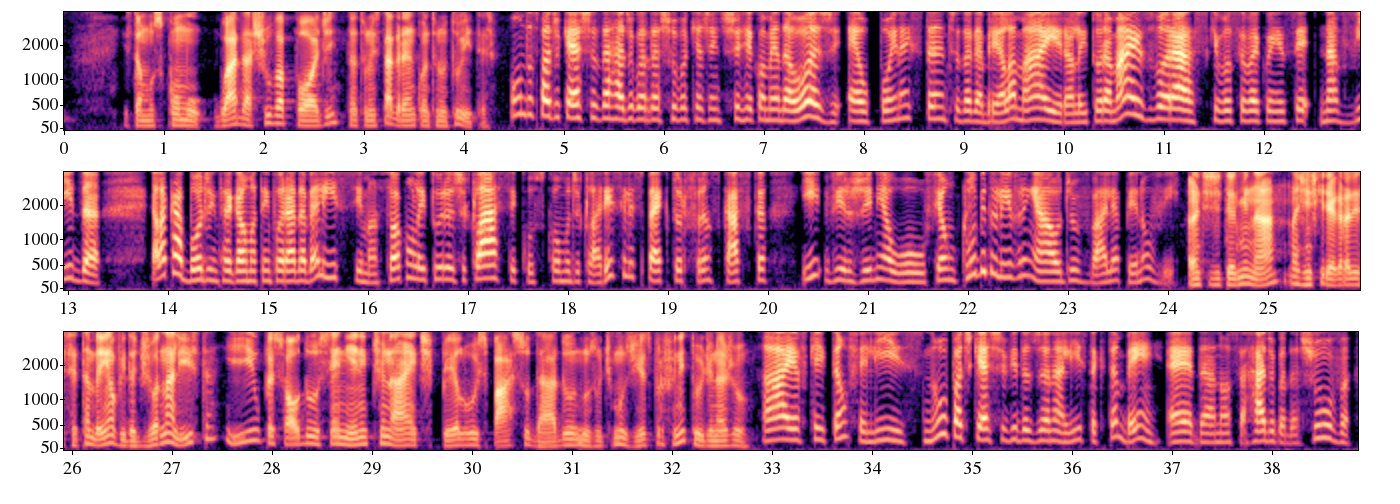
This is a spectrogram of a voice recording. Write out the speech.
Estamos como Guarda-Chuva Pod, tanto no Instagram quanto no Twitter. Um dos podcasts da Rádio Guarda-Chuva que a gente te recomenda hoje é o Põe na Estante, da Gabriela Maier, a leitora mais voraz que você vai conhecer na vida. Ela acabou de entregar uma temporada belíssima, só com leituras de clássicos como de Clarice Lispector, Franz Kafka e Virginia Woolf. É um clube do livro em áudio, vale a pena ouvir. Antes de terminar, a gente queria agradecer também ao Vida de Jornalista e o pessoal do CNN Tonight pelo espaço dado nos últimos dias para o Finitude, né, Ju? Ah, eu fiquei tão feliz. No podcast Vida de Jornalista, que também é da nossa Rádio Guarda-Chuva,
